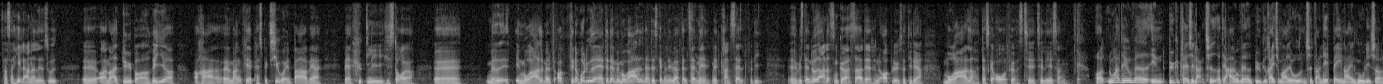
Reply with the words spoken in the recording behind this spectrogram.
tager sig helt anderledes ud. Øh, og er meget dybere og rigere, og har øh, mange flere perspektiver, end bare at være, være hyggelige historier øh, med en morale. Man finder hurtigt ud af, at det der med moralen der, det skal man i hvert fald tage med, med et græns salt, fordi øh, hvis der er noget, Andersen gør, så er det, at han opløser de der moraler, der skal overføres til, til læseren. Og nu har det jo været en byggeplads i lang tid, og der har jo været bygget rigtig meget i Odense. Der er letbaner og alt muligt, så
